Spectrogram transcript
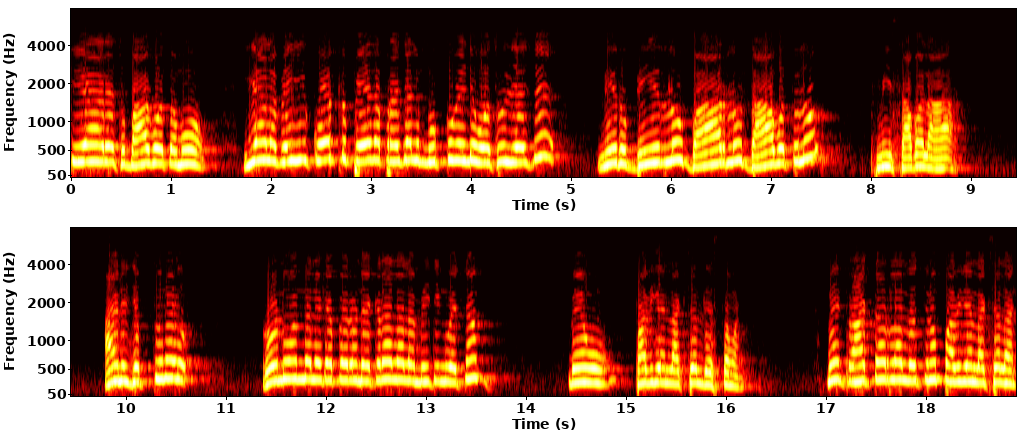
టీఆర్ఎస్ భాగవతము ఇవాళ వెయ్యి కోట్లు పేద ప్రజలు ముక్కు వెండి వసూలు చేసి మీరు బీర్లు బార్లు దావతులు మీ సభల. ఆయన చెప్తున్నాడు రెండు వందల డెబ్బై రెండు ఎకరాలలో మీటింగ్ పెట్టాం మేము పదిహేను లక్షలు తెస్తామని. మేము ట్రాక్టర్లలో వచ్చినాం పదిహేను లక్షలని.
